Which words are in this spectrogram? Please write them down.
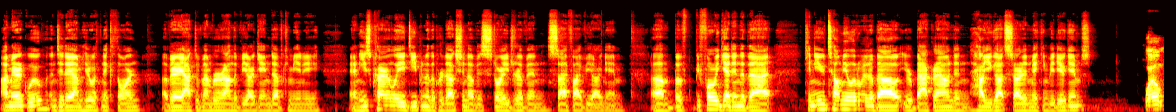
I'm Eric Wu, and today I'm here with Nick Thorne, a very active member around the VR game dev community, and he's currently deep into the production of his story driven sci fi VR game. Um, but before we get into that, can you tell me a little bit about your background and how you got started making video games? Well,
